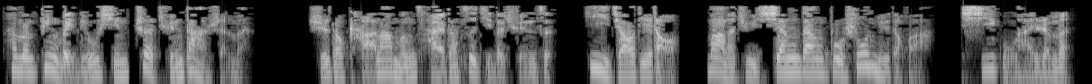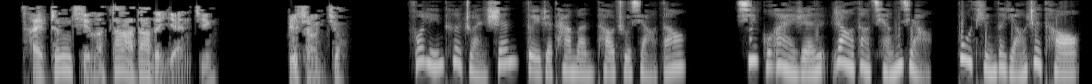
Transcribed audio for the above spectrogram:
他们并未留心这群大神们，直到卡拉蒙踩到自己的裙子，一脚跌倒，骂了句相当不淑女的话，西古矮人们才睁起了大大的眼睛。别想叫！弗林特转身对着他们掏出小刀。西古矮人绕到墙角，不停的摇着头，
